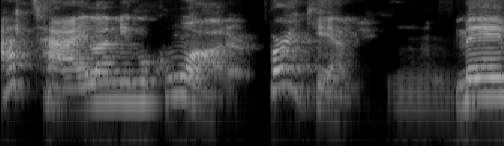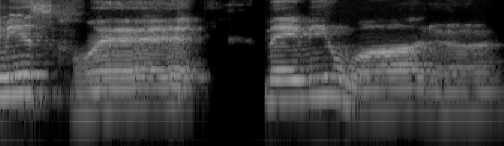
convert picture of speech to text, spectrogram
a Tyla, amigo, com Water. Por quê, amigo? Hum. Made me sweat, made me water,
